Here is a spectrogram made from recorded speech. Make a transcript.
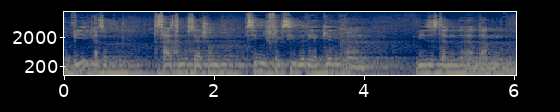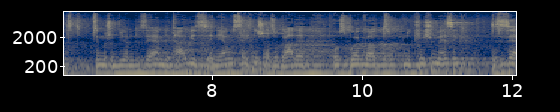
Und wie, also, das heißt, du musst ja schon ziemlich flexibel reagieren können. Wie ist es denn äh, dann, sind wir schon wieder sehr im Detail, wie ist es ernährungstechnisch, also gerade Post-Workout, Nutrition-mäßig? Das ist ja,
